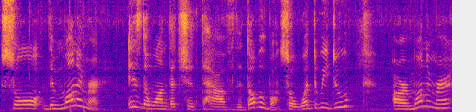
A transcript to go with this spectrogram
So the monomer is the one that should have the double bond. So what do we do? Our monomer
